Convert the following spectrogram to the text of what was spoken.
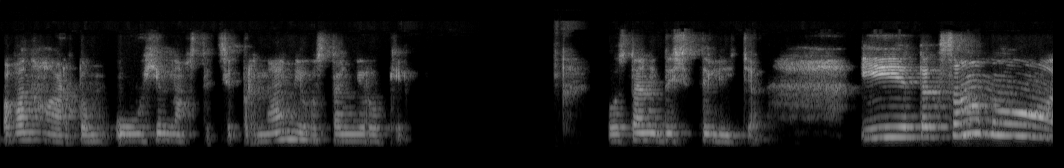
авангардом у гімнастиці, принаймні в останні роки, в останні десятиліття. І так само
